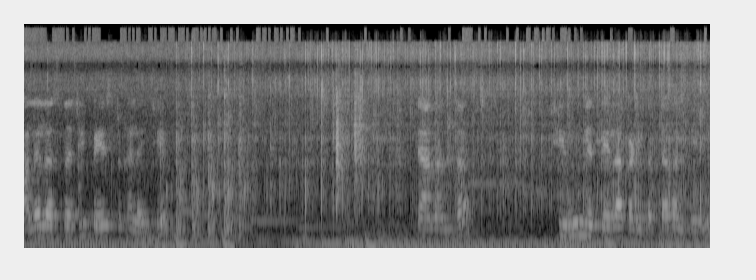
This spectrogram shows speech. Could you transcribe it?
आलं लसणाची पेस्ट घालायची. त्यानंतर चिरून घेतलेला कढीपत्ता घालते मी.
